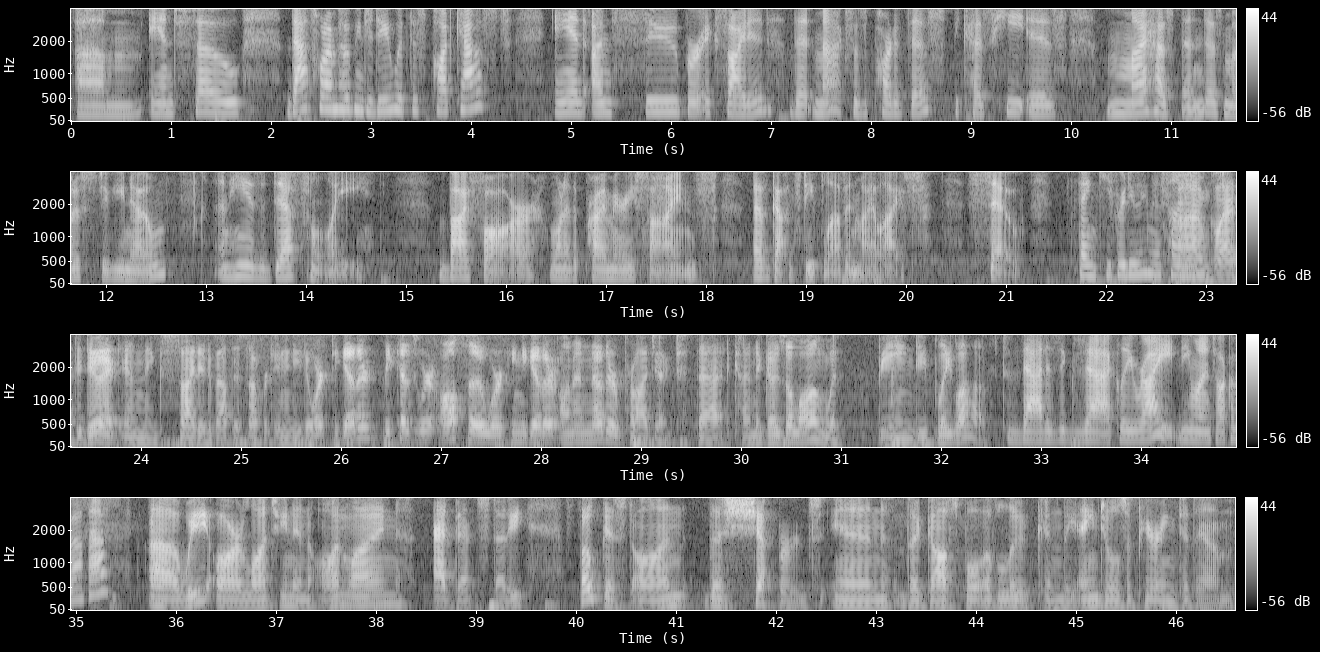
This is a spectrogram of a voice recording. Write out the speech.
Um, and so that's what I'm hoping to do with this podcast. And I'm super excited that Max is a part of this because he is my husband, as most of you know, and he is definitely, by far, one of the primary signs of God's deep love in my life. So, thank you for doing this, honey. I'm glad to do it and excited about this opportunity to work together because we're also working together on another project that kind of goes along with being deeply loved. That is exactly right. Do you want to talk about that? Uh, we are launching an online Advent study focused on the shepherds in the Gospel of Luke and the angels appearing to them.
